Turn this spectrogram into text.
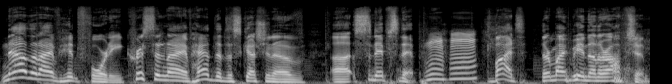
Now that I've hit 40, Kristen and I have had the discussion of uh, snip snip. Mm-hmm. But there might be another option.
